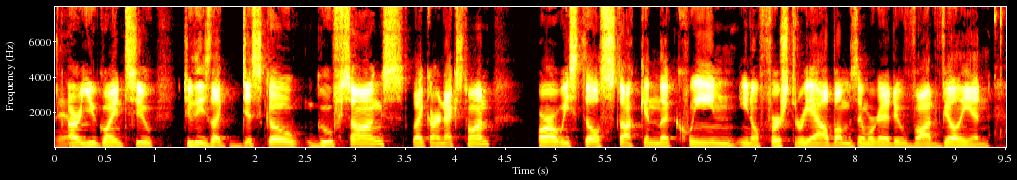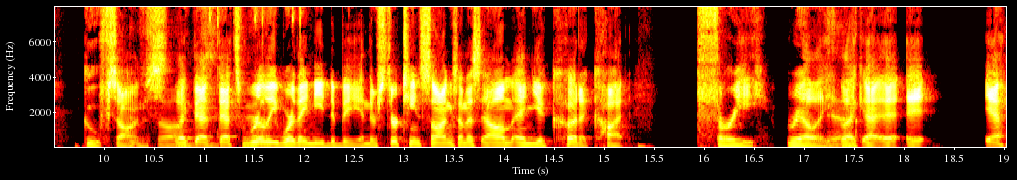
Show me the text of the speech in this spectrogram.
Yeah. Are you going to do these like disco goof songs like our next one? Or are we still stuck in the Queen, you know, first three albums and we're gonna do vaudevillian goof songs? songs, Like that that's really where they need to be. And there's 13 songs on this album and you could have cut three, really. Yeah. Like uh, it, it yeah,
